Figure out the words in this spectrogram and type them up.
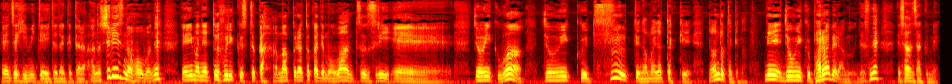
えー、ぜひ見ていただけたら、あの、シリーズの方もね、えー、今、今ネットフリックスとか、アマプラとかでも、 one、two、three、えー、ジョンウィック1、ジョンウィック2って名前だったっけ？何だったっけな？で、ジョンウィックパラベラムですね。3作目。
